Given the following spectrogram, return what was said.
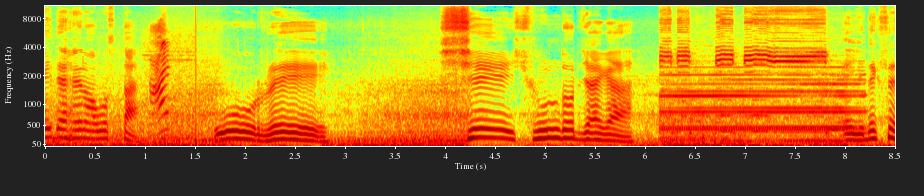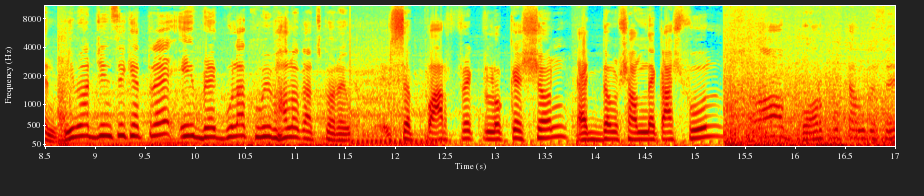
এই দেখেন অবস্থা। ও রে সেই সুন্দর জায়গা। এই যে দেখছেন ইমার্জেন্সি ক্ষেত্রে এই ব্রেকগুলা খুবই ভালো কাজ করে। ইটস এ পারফেক্ট লোকেশন একদম সামনে কাশফুল। সব ভরপুর টানতেছে।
